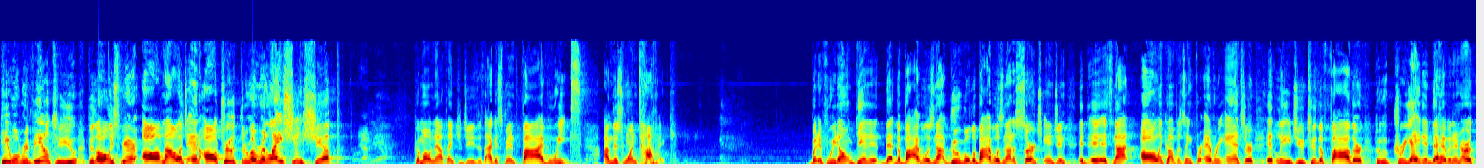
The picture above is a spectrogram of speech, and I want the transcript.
He will reveal to you through the Holy Spirit all knowledge and all truth through a relationship. Come on now, thank you, Jesus. I could spend five weeks on this one topic. But if we don't get it that the Bible is not Google, the Bible is not a search engine, it, it's not all encompassing for every answer, it leads you to the Father who created the heaven and earth,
